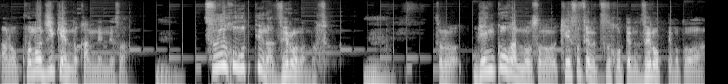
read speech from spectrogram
あの、この事件の関連でさ、通報っていうのはゼロなんだと。うん。うん。その、現行犯のその警察への通報っていうのはゼロってことは、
